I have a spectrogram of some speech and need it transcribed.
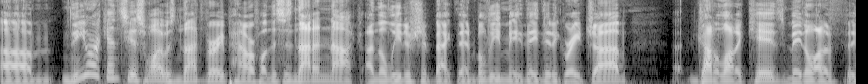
um, New York NCSY was not very powerful. And this is not a knock on the leadership back then. Believe me, they did a great job. uh, Got a lot of kids, made a lot of uh,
